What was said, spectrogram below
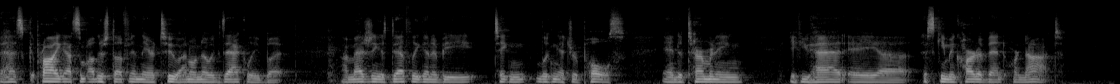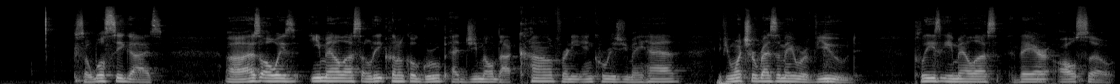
has probably got some other stuff in there too. I don't know exactly, but I'm imagining it's definitely going to be taking looking at your pulse and determining if you had a uh, ischemic heart event or not. So we'll see, guys. Uh, as always, email us eliteclinicalgroup at gmail.com for any inquiries you may have. If you want your resume reviewed, please email us there also.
